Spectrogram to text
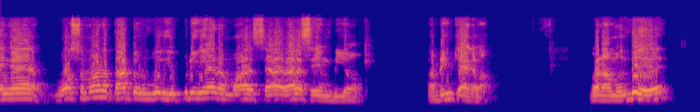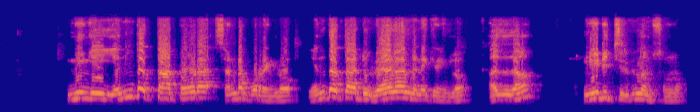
ஏங்க மோசமான தாட் வரும்போது எப்படிங்க நம்மளால சே- வேலை செய்ய முடியும்? அப்படின்னு கேட்கலாம். இப்ப நாம வந்து நீங்க எந்த தாட்டோட சண்டை போடுறீங்களோ எந்த தாட்டு வேணாம்னு நினைக்கிறீங்களோ அதுதான் நீடிச்சிருக்குன்னு நம்ம சொன்னோம்.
